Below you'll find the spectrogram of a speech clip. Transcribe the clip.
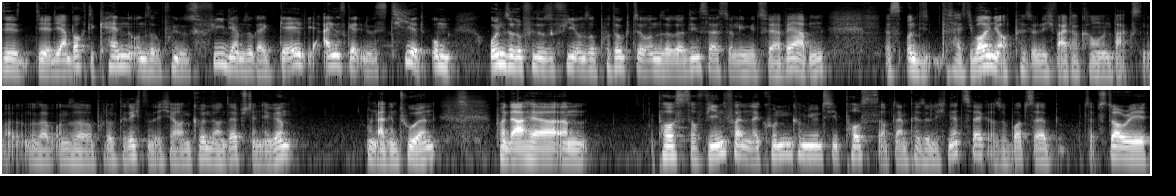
die, die, die haben Bock, die kennen unsere Philosophie, die haben sogar Geld, ihr eigenes Geld investiert, um unsere Philosophie, unsere Produkte, unsere Dienstleistungen irgendwie zu erwerben. Das, und die, das heißt, die wollen ja auch persönlich weiterkommen und wachsen, weil unsere, unsere Produkte richten sich ja an Gründer und Selbstständige und Agenturen. Von daher ähm, post es auf jeden Fall in der Kundencommunity, post es auf deinem persönlichen Netzwerk, also WhatsApp, WhatsApp Story,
